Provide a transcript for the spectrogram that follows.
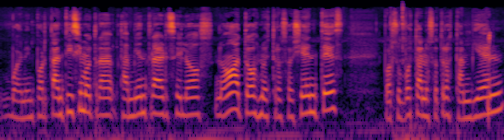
Bueno, importantísimo también traérselos ¿no? a todos nuestros oyentes, por supuesto a nosotros también.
